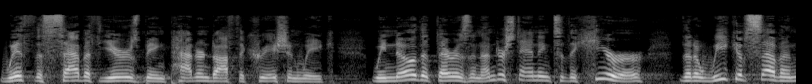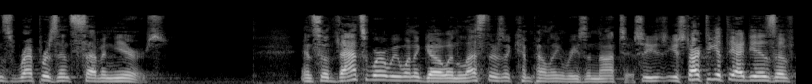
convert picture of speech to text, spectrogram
with the Sabbath years being patterned off the creation week, we know that there is an understanding to the hearer that a week of sevens represents seven years. And so that's where we want to go unless there's a compelling reason not to. So you, you start to get the ideas of,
